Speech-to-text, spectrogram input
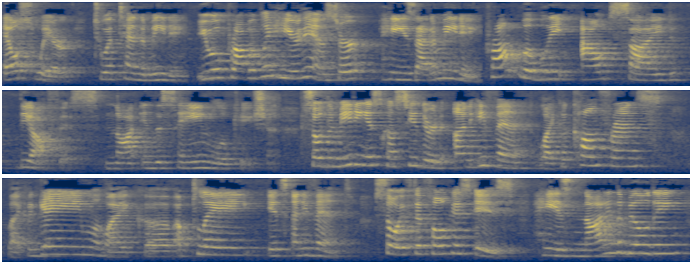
elsewhere to attend a meeting, you will probably hear the answer he's at a meeting, probably outside the office, not in the same location. So the meeting is considered an event like a conference, like a game, like a, a play, it's an event. So if the focus is he is not in the building,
